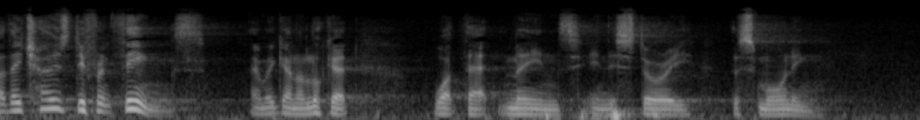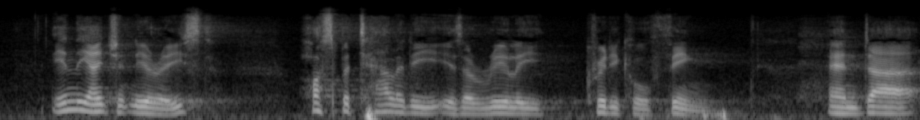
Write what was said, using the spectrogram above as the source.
But they chose different things, and we're going to look at what that means in this story this morning. In the ancient Near East, hospitality is a really critical thing. And uh,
